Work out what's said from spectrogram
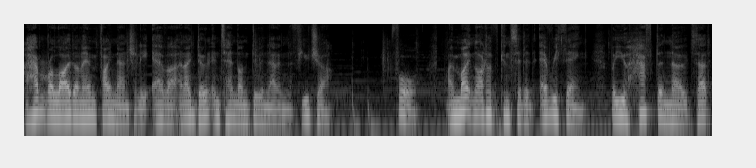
I haven't relied on him financially ever, and I don't intend on doing that in the future. 4. I might not have considered everything, but you have to note that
